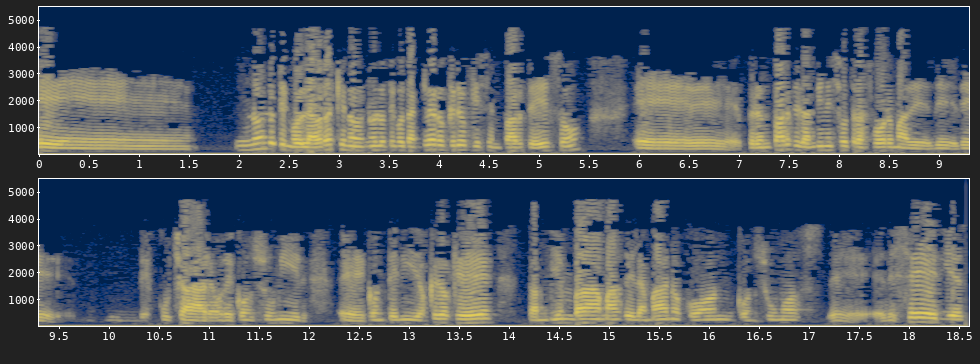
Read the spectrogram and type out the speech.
Eh, no lo tengo, la verdad es que no, no lo tengo tan claro, creo que es en parte eso. Eh, pero en parte también es otra forma de, de, escuchar o de consumir eh, contenidos. Creo que también va más de la mano con consumos de series.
